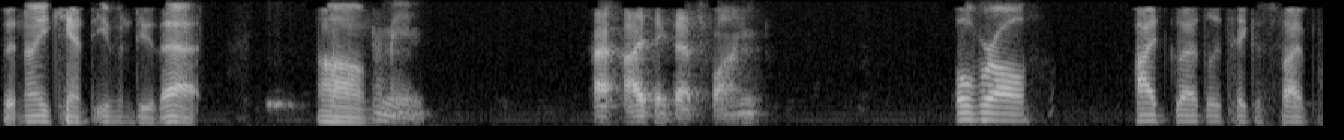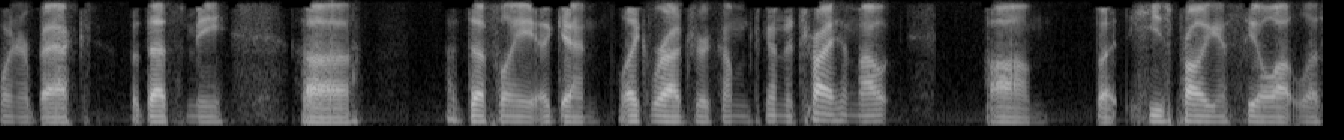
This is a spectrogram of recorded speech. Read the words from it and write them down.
but now you can't even do that. Um, I mean, I, I think that's fine. Overall, I'd gladly take his five pointer back, but that's me. Uh, definitely, again, like Rodrik, I'm going to try him out, um, but he's probably going to see a lot less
